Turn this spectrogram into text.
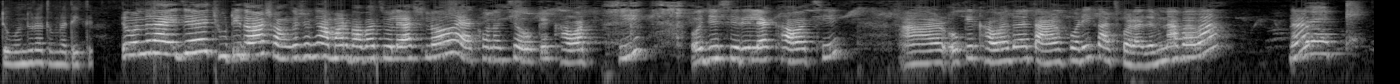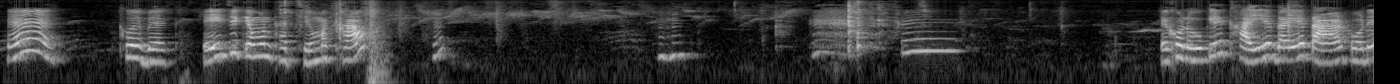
তো বন্ধুরা, তোমরা দেখতে তো বন্ধুরা, এই যে ছুটি দেওয়ার সঙ্গে সঙ্গে আমার বাবা চলে আসলো, এখন হচ্ছে ওকে খাওয়াচ্ছি, ওই যে সিরিল্যাক খাওয়াচ্ছি, আর ওকে খাওয়া দাওয়া তারপরেই কাজ করা যাবে। না বাবা? না? হ্যাঁ কই ব্যাগ? এই যে কেমন খাচ্ছে ওমা খাও। এখন ওকে খাইয়ে দাইয়ে তারপরে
